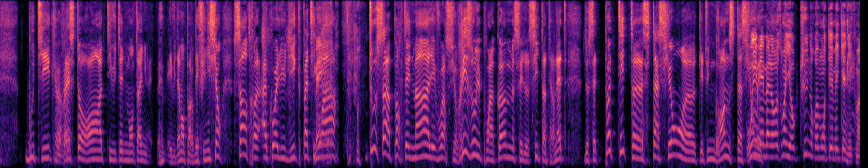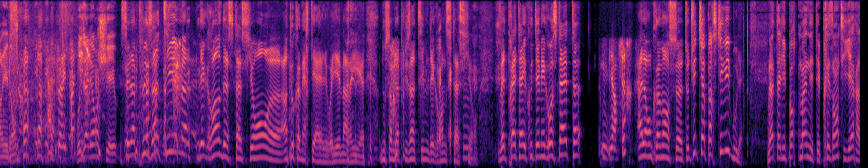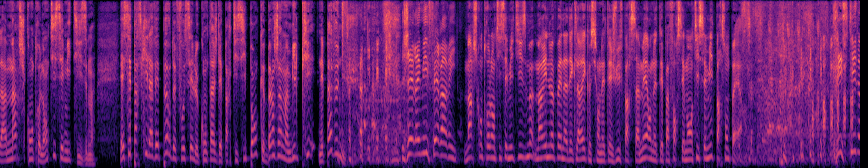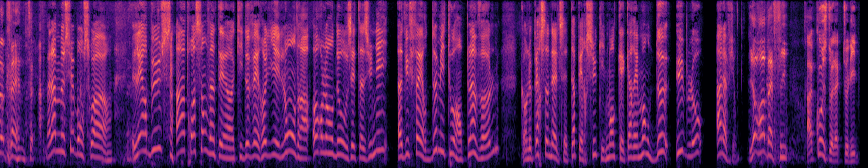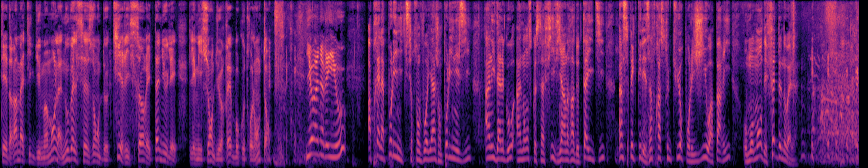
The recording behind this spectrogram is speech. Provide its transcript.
Boutiques, restaurants, activités de montagne, évidemment par définition, centre aqualudique, patinoire, tout ça à portée de main. Allez voir sur risoul.com, c'est le site internet de cette petite euh, station euh, qui est une grande station. Oui, mais mais malheureusement, il n'y a aucune remontée mécanique, Marie. Donc, vous allez en chier. C'est la plus intime des grandes stations, euh, un peu comme RTL, vous voyez Marie. Nous sommes la plus intime des grandes stations. Vous êtes prête à écouter mes grosses têtes? Bien sûr. Alors on commence euh, tout de suite, tiens, par Stevie Boulet. Nathalie Portman était présente hier à la marche contre l'antisémitisme. Et c'est parce qu'il avait peur de fausser le comptage des participants que Benjamin Millepied n'est pas venu. Jérémy Ferrari. Marche contre l'antisémitisme, Marine Le Pen a déclaré que si on était juif par sa mère, on n'était pas forcément antisémite par son père. Christine O'Krent. Madame, monsieur, bonsoir. L'Airbus A321 qui devait relier Londres à Orlando aux États-Unis a dû faire demi-tour en plein vol quand le personnel s'est aperçu qu'il manquait carrément deux hublots à l'avion. Laurent Baffy. À cause de l'actualité dramatique du moment, la nouvelle saison de Qui ressort est annulée. L'émission durerait beaucoup trop longtemps. Johan Rioux. Après la polémique sur son voyage en Polynésie, Anne Hidalgo annonce que sa fille viendra de Tahiti inspecter les infrastructures pour les JO à Paris au moment des fêtes de Noël.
